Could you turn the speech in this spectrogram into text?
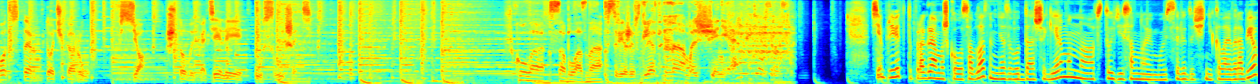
podster.ru Все, что вы хотели услышать. Школа соблазна. Свежий взгляд на обольщение. Всем привет, это программа «Школа соблазна». Меня зовут Даша Герман. А в студии со мной мой соведущий Николай Воробьев.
